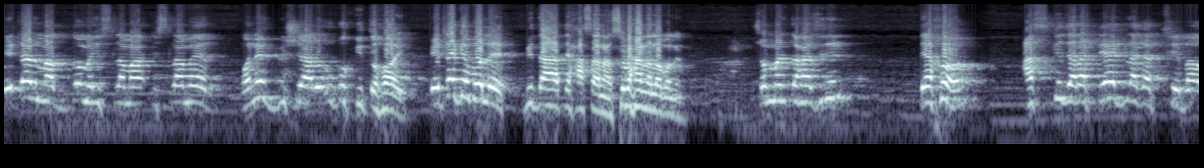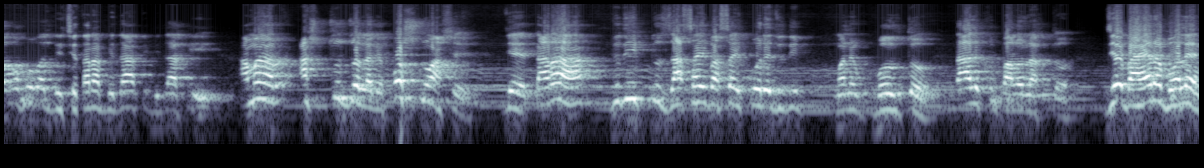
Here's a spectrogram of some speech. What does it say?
এটার মাধ্যমে ইসলামা, ইসলামের অনেক বিষয় আরও উপকৃত হয়। এটাকে বলে বিদাতে হাসানা, সুবহানাল্লাহ বলেন। সম্মানিত হাজরিন, দেখো, আজকে যারা ট্যাগ লাগাচ্ছে বা অপবাদ দিচ্ছে, তারা বিদাতি বিদাতি আমার আশ্চর্য লাগে, প্রশ্ন আসে যে তারা যদি একটু যাচাই বাছাই করে যদি মানে বলতো, তাহলে খুব ভালো লাগতো। যে ভাইয়েরা বলেন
